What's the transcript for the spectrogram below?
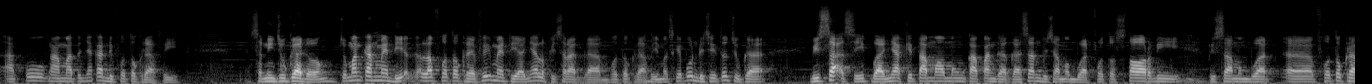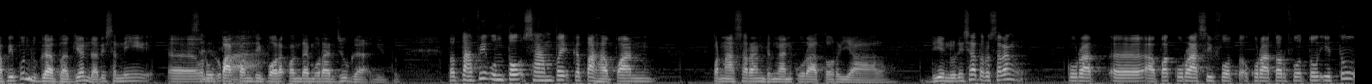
aku ngamatinya kan di fotografi. Seni juga dong. Cuman kan media kalau fotografi medianya lebih seragam fotografi. Meskipun di situ juga bisa sih banyak kita mau mengungkapkan gagasan bisa membuat foto story, bisa membuat eh, fotografi pun juga bagian dari seni, eh, Seni rupa rupa. kontemporer, kontemporer juga gitu. Tetapi untuk sampai ke tahapan penasaran dengan kuratorial di Indonesia terus terang kurat eh, apa kurasi foto kurator foto itu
